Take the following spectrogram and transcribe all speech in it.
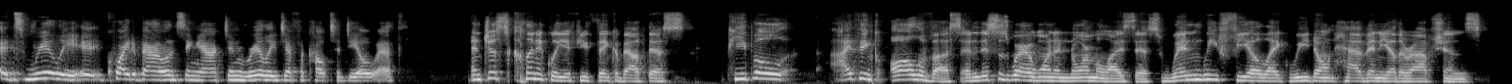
it's really it, quite a balancing act and really difficult to deal with. And just clinically, if you think about this, people, I think all of us, and this is where I want to normalize this, when we feel like we don't have any other options,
